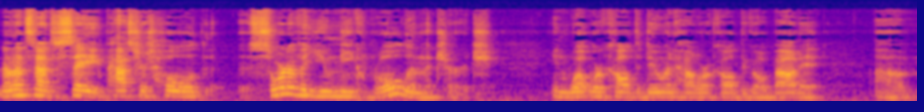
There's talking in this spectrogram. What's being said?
Now that's not to say pastors hold sort of a unique role in the church in what we're called to do and how we're called to go about it. Um,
